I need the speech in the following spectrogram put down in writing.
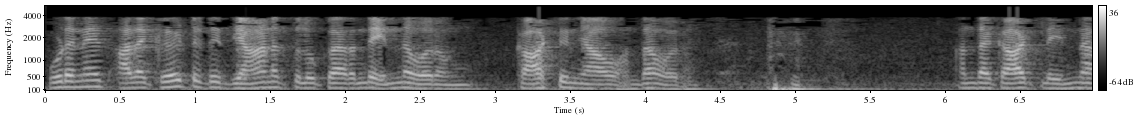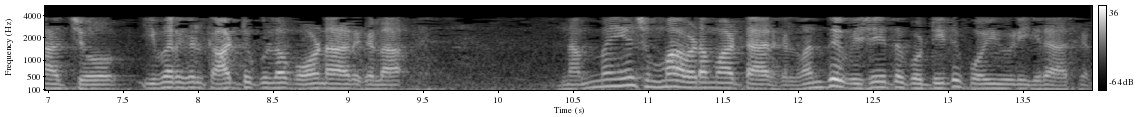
உடனே அதை கேட்டுட்டு தியானத்தில் உட்கார்ந்த என்ன வரும்? காட்டு ஞாபகம் தான் வரும். அந்த காட்டுல என்ன ஆச்சோ? இவர்கள் காட்டுக்குள்ள போனார்களா? நம்மையும் சும்மா விட மாட்டார்கள். வந்து விஷயத்தை கொட்டிட்டு போய் விடுகிறார்கள்.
